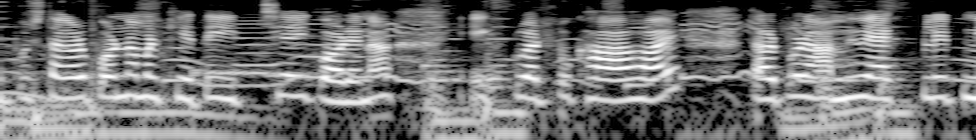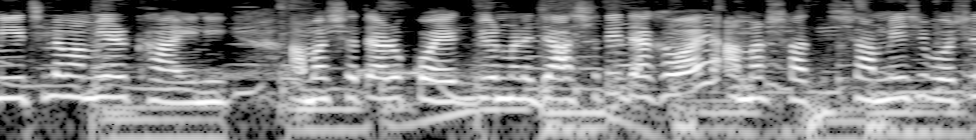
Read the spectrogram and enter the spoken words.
উপোস থাকার পর না আমার খেতে ইচ্ছেই করে না, একটু একটু খাওয়া হয়। তারপর আমিও এক প্লেট নিয়েছিলাম, আমি আর খাইনি। আমার সাথে আরও কয়েকজন মানে যার সাথেই দেখা হয়, আমার সামনে এসে বসে,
